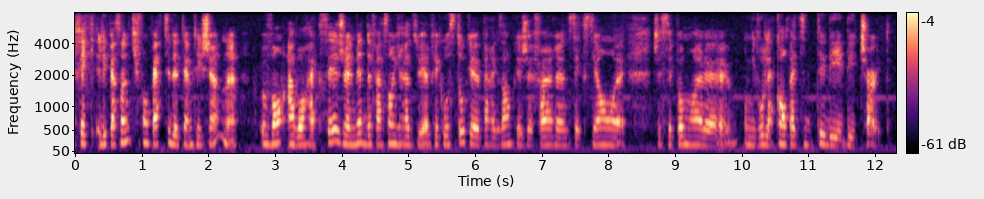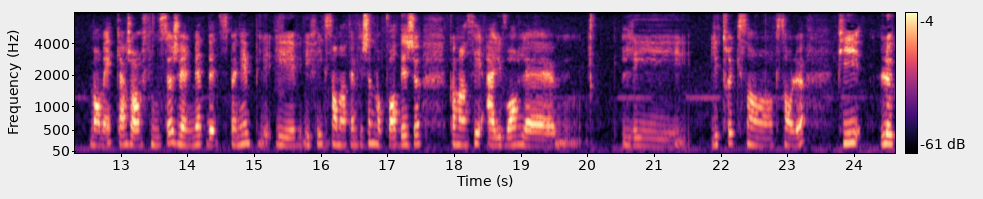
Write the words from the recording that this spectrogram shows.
Fait que les personnes qui font partie de Temptation vont avoir accès, je vais le mettre de façon graduelle. Fait qu'aussitôt que, par exemple, que je vais faire une section, euh, je sais pas moi, au niveau de la compatibilité des, des charts bon, ben, quand j'aurai fini ça, je vais le mettre de disponible. Puis les, les, les filles qui sont dans Temptation vont pouvoir déjà commencer à aller voir le, les, les trucs qui sont, qui sont là. Puis le,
